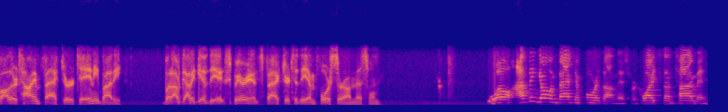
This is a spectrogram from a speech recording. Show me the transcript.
father time factor to anybody, but I've got to give the experience factor to the enforcer on this one. Well, I've been going back and forth on this for quite some time, and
